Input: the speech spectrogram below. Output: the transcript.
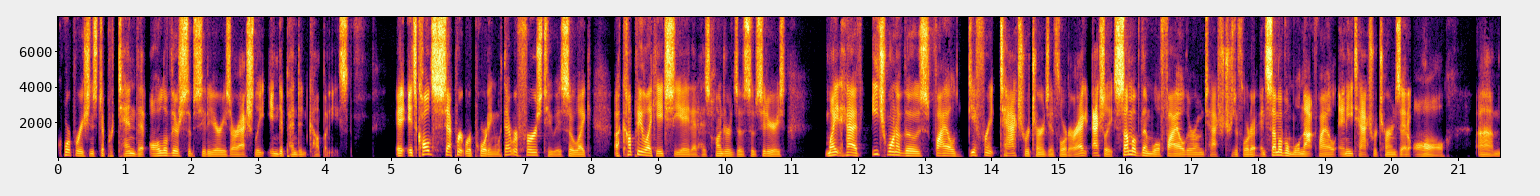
corporations to pretend that all of their subsidiaries are actually independent companies. It's called separate reporting. What that refers to is so, like a company like HCA that has hundreds of subsidiaries might have each one of those file different tax returns in Florida. Or actually, some of them will file their own tax returns in Florida, and some of them will not file any tax returns at all, um,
